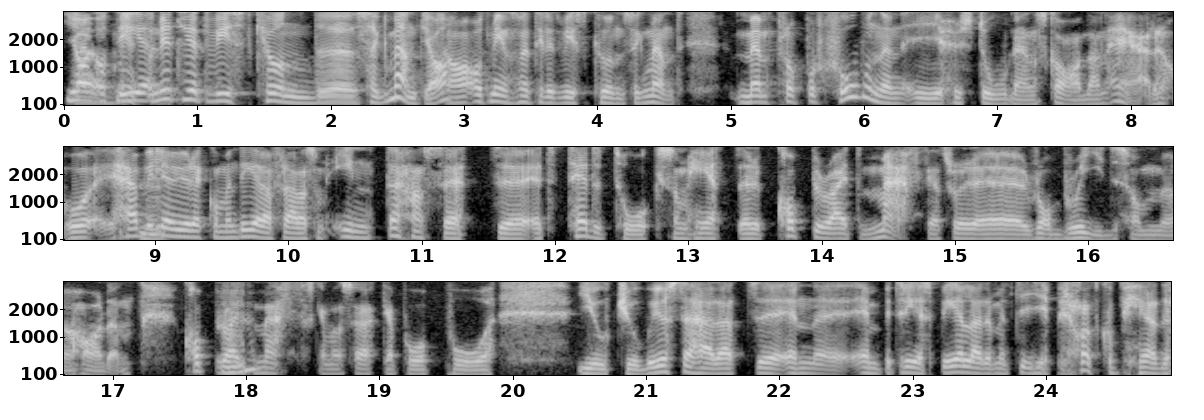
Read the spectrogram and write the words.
Ja, Men åtminstone till ett visst kundsegment, ja. Ja, åtminstone till ett visst kundsegment. Men proportionen i hur stor den skadan är. Och här vill Mm. jag ju rekommendera för alla som inte har sett eh, ett TED-talk som heter Copyright Math. Jag tror det är Rob Reed som eh, har den. Copyright Mm. Math ska man söka på på YouTube. Och just det här att eh, en eh, MP3-spelare med tio piratkopierade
